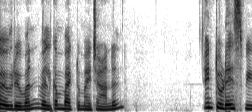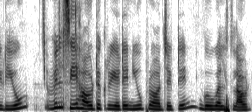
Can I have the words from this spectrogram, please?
everyone, welcome back to my channel. In today's video, we'll see how to create a new project in Google Cloud.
